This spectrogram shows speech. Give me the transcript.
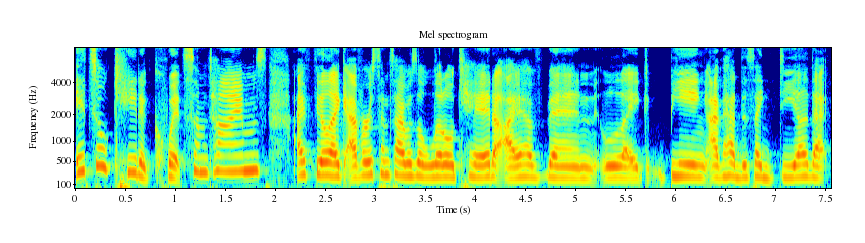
it's okay to quit sometimes. I feel like ever since I was a little kid, I have been like being, I've had this idea that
